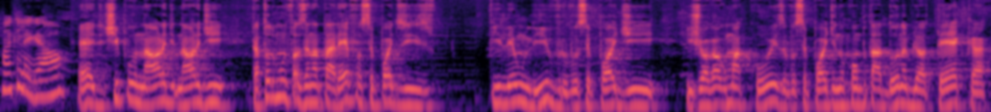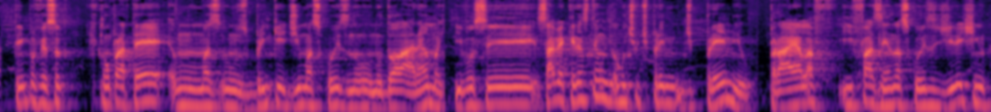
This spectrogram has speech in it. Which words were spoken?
Ah, que legal. É, de tipo, na hora de. Na hora de tá todo mundo fazendo a tarefa, você pode ir, ler um livro, você pode ir, ir jogar alguma coisa, você pode ir no computador, na biblioteca. Tem professor que compra até umas, uns brinquedinhos, umas coisas no, no Dolarama. E você, sabe, a criança tem algum tipo de prêmio, de prêmio para ela ir fazendo as coisas direitinho.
